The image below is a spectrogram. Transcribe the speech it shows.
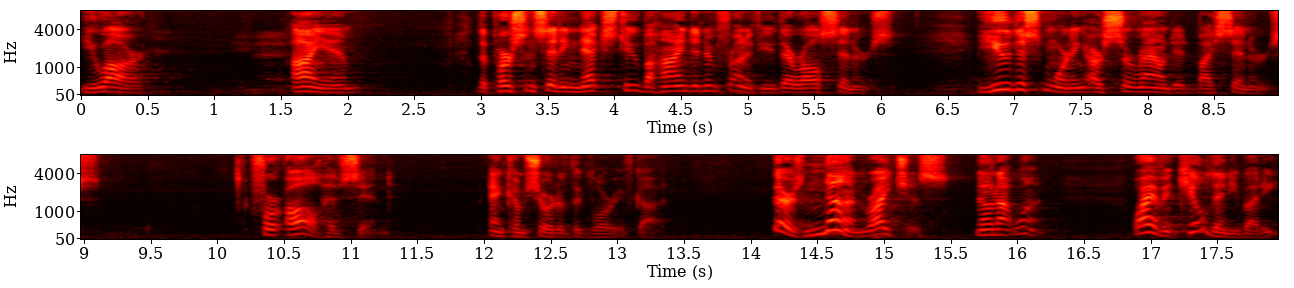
You are. I am. The person sitting next to, behind, and in front of you, they're all sinners. You this morning are surrounded by sinners. For all have sinned and come short of the glory of God. There's none righteous. No, not one. Well, I haven't killed anybody.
